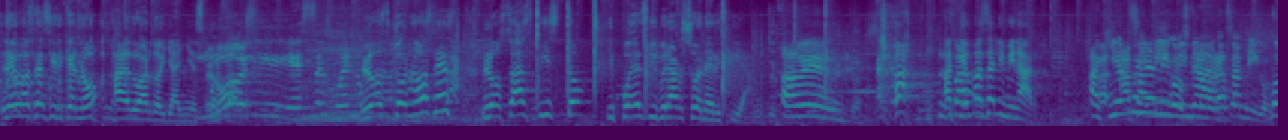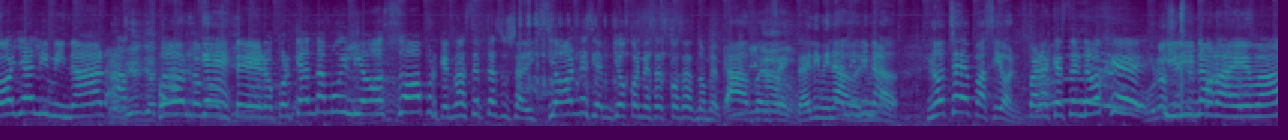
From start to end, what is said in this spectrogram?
le vas a decir que no a Eduardo Yáñez. Sí, este es bueno. Los conoces, los has visto y puedes vibrar su energía. A ver, ¿A quién vas a eliminar? ¿A quién Haz voy a amigos, eliminar? Amigos. Voy a eliminar ya a. Montero, porque anda muy lioso, porque no acepta sus adicciones y yo con esas cosas no me. Ah, Eliminado. perfecto, eliminado, eliminado. Eliminado. Noche de pasión. Para que se enoje Uno Irina. Baeva,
